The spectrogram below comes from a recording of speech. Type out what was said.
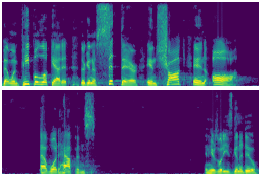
that when people look at it, they're gonna sit there in shock and awe at what happens. And here's what he's gonna do.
